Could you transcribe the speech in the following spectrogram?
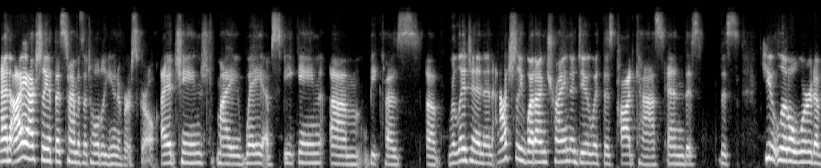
And i actually at this time was a total universe girl. I had changed my way of speaking um, because of religion and actually what i'm trying to do with this podcast and this this cute little word of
